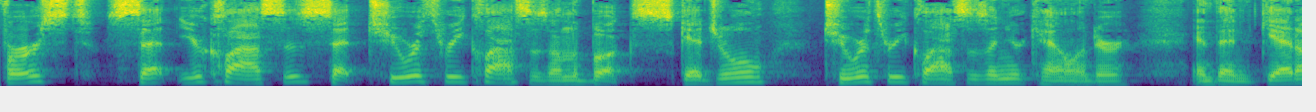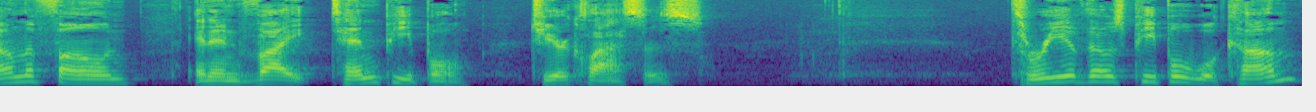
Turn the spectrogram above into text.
First, set your classes, set two or three classes on the books, schedule two or three classes on your calendar, and then get on the phone and invite 10 people to your classes. Three of those people will come,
